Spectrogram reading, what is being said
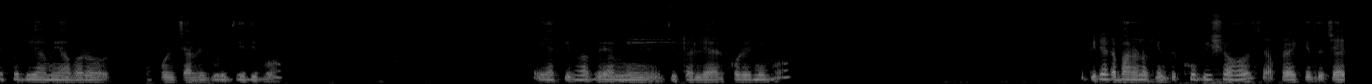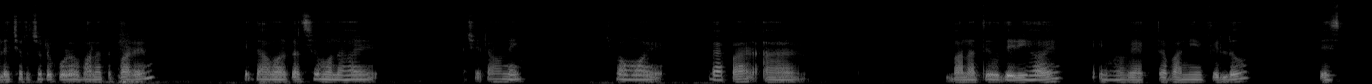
এরপর দিয়ে আমি আবারও উপরে চালের গুঁড়ি দিয়ে দিব। এই একইভাবে আমি দুটা লেয়ার করে নিব। পিঠাটা বানানো কিন্তু খুবই সহজ, আপনারা কিন্তু চাইলে ছোট ছোট করেও বানাতে পারেন। কিন্তু আমার কাছে মনে হয় সেটা অনেক সময় ব্যাপার, আর বানাতেও দেরি হয়। এভাবে একটা বানিয়ে ফেললেও টেস্ট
